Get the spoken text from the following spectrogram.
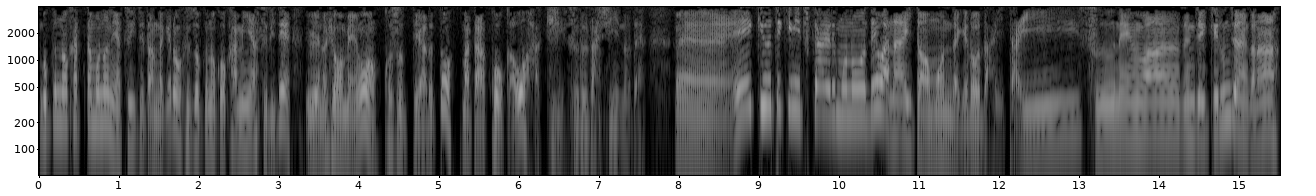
僕の買ったものにはついてたんだけど、付属のこう紙やすりで上の表面をこすってやると、また効果を発揮するらしいので、えー、永久的に使えるものではないとは思うんだけど、だいたい数年は全然いけるんじゃないかな。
